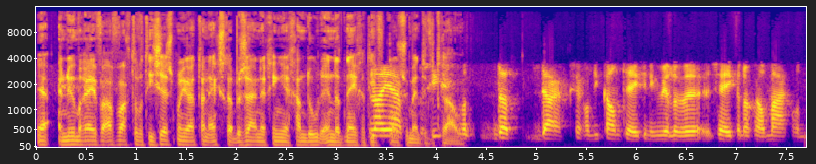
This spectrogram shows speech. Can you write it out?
Ja, en nu maar even afwachten wat die 6 miljard aan extra bezuinigingen gaan doen... en dat negatieve nou ja, consumentenvertrouwen. Precies, want dat, daar, ik zeg al, die kanttekening willen we zeker nog wel maken. Want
